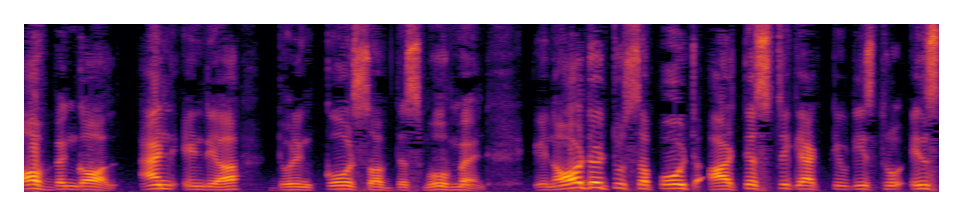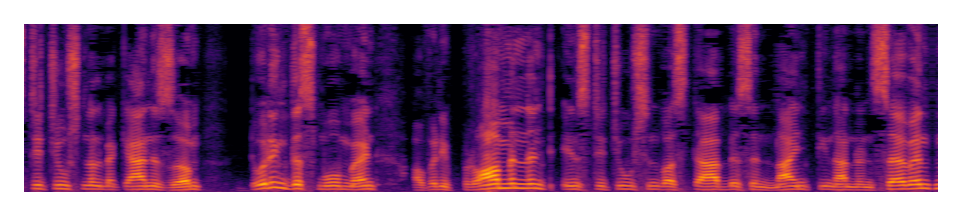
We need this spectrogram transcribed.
of Bengal and India during course of this movement. In order to support artistic activities through institutional mechanism, during this movement, a very prominent institution was established in 1907.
